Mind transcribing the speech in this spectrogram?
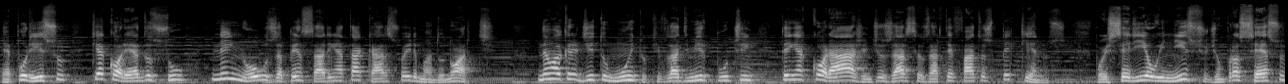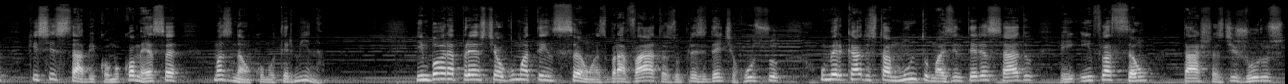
É por isso que a Coreia do Sul nem ousa pensar em atacar sua irmã do Norte. Não acredito muito que Vladimir Putin tenha coragem de usar seus artefatos pequenos, pois seria o início de um processo que se sabe como começa, mas não como termina. Embora preste alguma atenção às bravatas do presidente russo, o mercado está muito mais interessado em inflação, taxas de juros,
